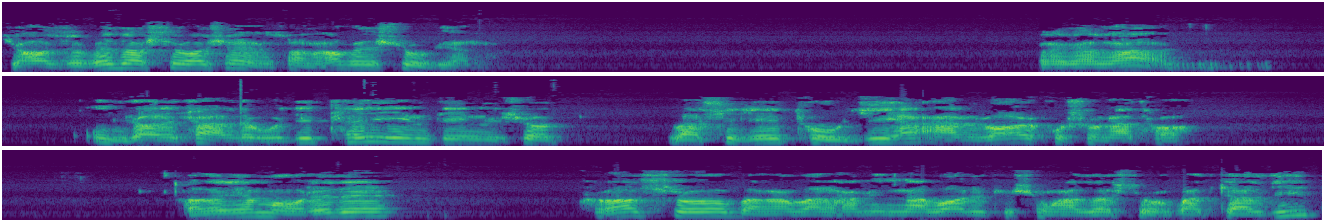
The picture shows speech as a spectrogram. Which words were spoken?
جاذبه داشته باشه انسان ها بهش رو بیاره اگر این کار کرده بودید کی این دین می‌شد وسیله توجیه انواع خشونت ها حالا یه مورد خاص رو بنابر همین نواری که شما ازش صحبت کردید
